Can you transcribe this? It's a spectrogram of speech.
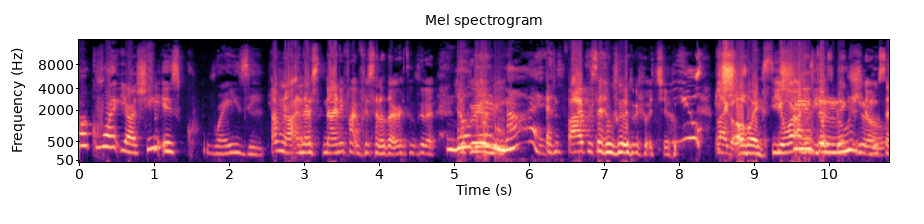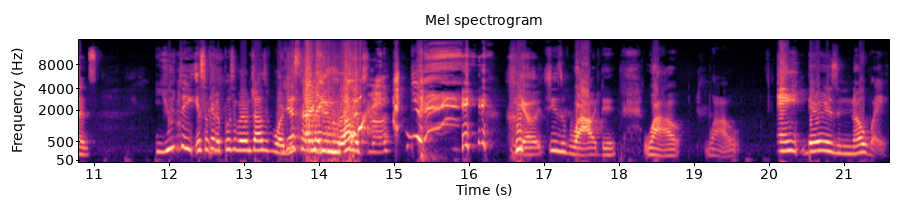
are great, y'all. She is crazy. I'm not, and there's 95 percent of the earth who's gonna No, agree with me, not. and five percent who's gonna agree with you. you Like she- always, your ideas make no sense. You think it's okay to put somebody on child support? Yes, I do. more- Yo, she's wilded. Wow, wow. Ain't there is no way.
